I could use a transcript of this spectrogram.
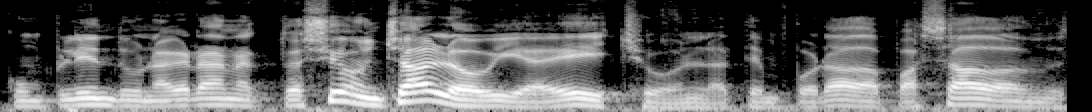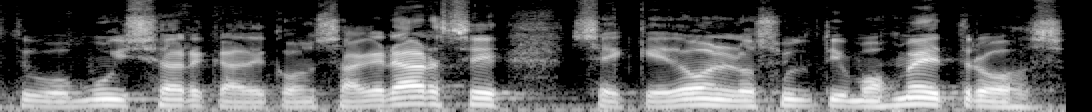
cumpliendo una gran actuación. Ya lo había hecho en la temporada pasada, donde estuvo muy cerca de consagrarse, se quedó en los últimos metros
